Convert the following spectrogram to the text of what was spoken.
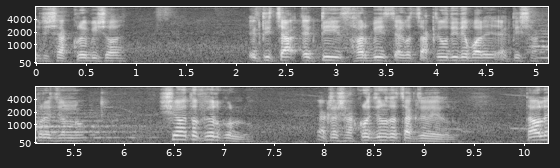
একটি স্বাক্ষরের বিষয়, একটি চা, একটি সার্ভিস, একটা চাকরিও দিতে পারে একটি স্বাক্ষরের জন্য। সে হয়তো ফেল করল, একটা স্বাক্ষরের জন্য তার চাকরি হয়ে গেলো। তাহলে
